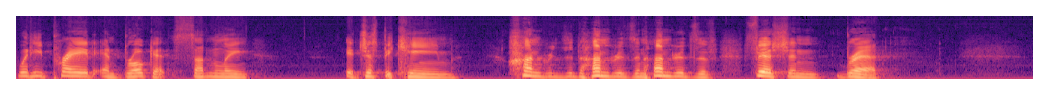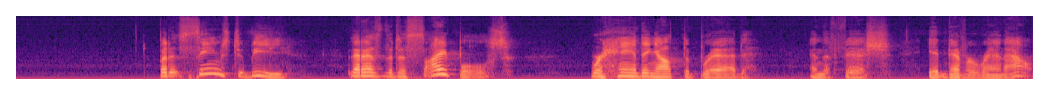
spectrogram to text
when he prayed and broke it, suddenly it just became hundreds and hundreds and hundreds of fish and bread. But it seems to be that as the disciples were handing out the bread and the fish, it never ran out.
